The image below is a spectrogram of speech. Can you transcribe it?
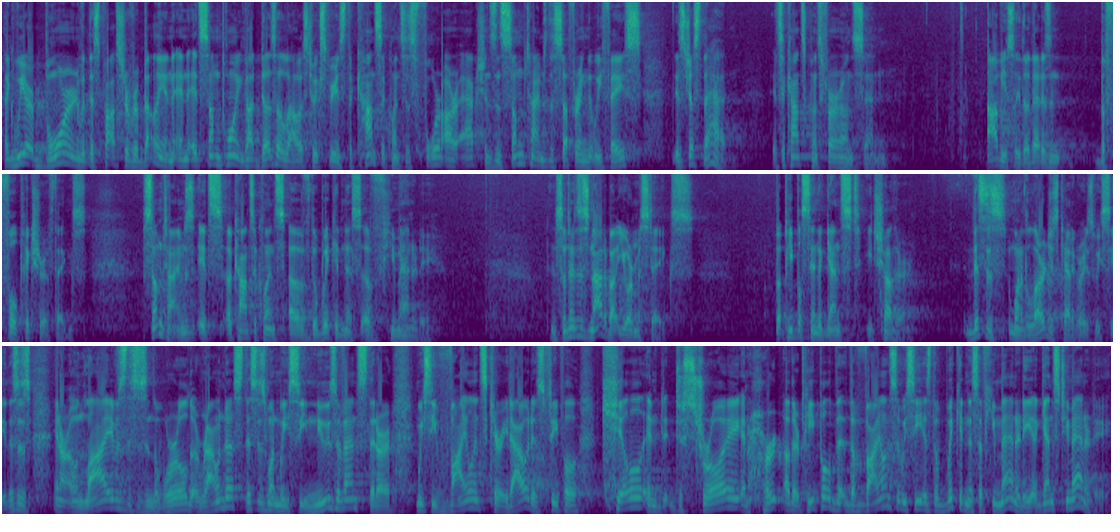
Like we are born with this posture of rebellion, and at some point, God does allow us to experience the consequences for our actions. And sometimes the suffering that we face is just that it's a consequence for our own sin. Obviously, though, that isn't the full picture of things. Sometimes it's a consequence of the wickedness of humanity. And sometimes it's not about your mistakes, but people sin against each other. This is one of the largest categories we see. This is in our own lives, this is in the world around us. This is when we see news events that are, we see violence carried out as people kill and destroy and hurt other people. The, the violence that we see is the wickedness of humanity against humanity.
